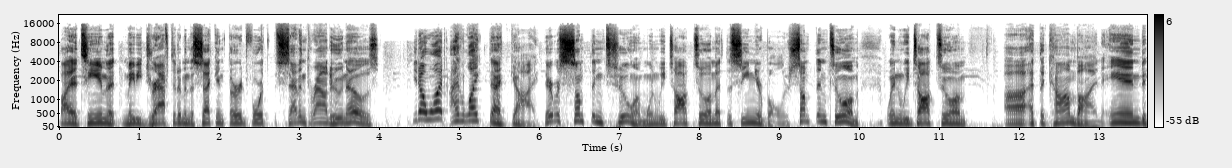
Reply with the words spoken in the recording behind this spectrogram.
by a team that maybe drafted him in the second, third, fourth, seventh round, who knows? You know what? I like that guy. There was something to him when we talked to him at the Senior Bowl, or something to him when we talked to him uh, at the Combine. And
